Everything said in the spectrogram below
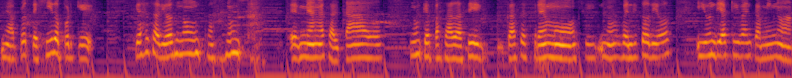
me ha protegido porque gracias a Dios nunca, nunca eh, me han asaltado, nunca he pasado así, caso extremo, no, bendito Dios. Y un día que iba en camino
